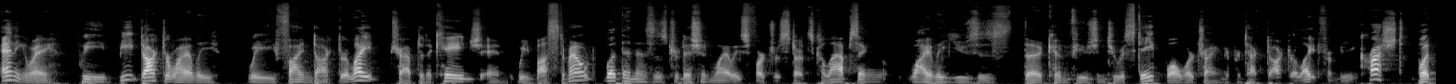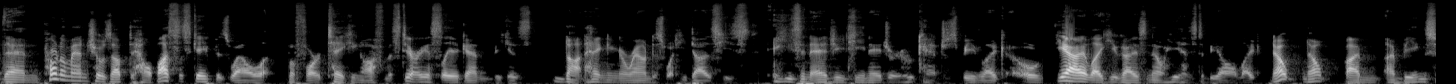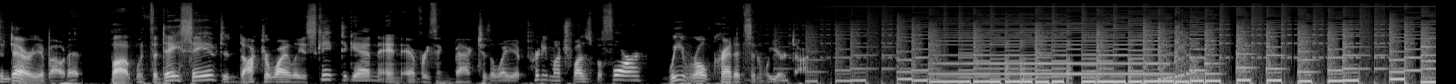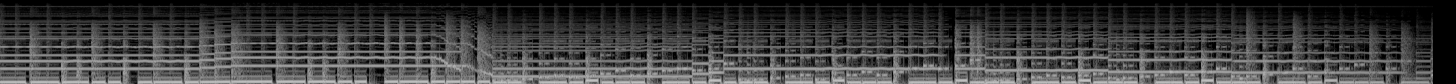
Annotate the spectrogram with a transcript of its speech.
Anyway, we beat Dr. Wily, we find Dr. Light trapped in a cage and we bust him out, but then, as is tradition, Wily's fortress starts collapsing. Wily uses the confusion to escape while we're trying to protect Dr. Light from being crushed, but then Proto Man shows up to help us escape as well before taking off mysteriously again because not hanging around is what he does. He's he's an edgy teenager who can't just be like, "Oh, yeah, I like you guys." No, he has to be all like, "Nope, nope, I'm I'm being tsundere about it." But with the day saved and Dr. Wily escaped again and everything back to the way it pretty much was before, we roll credits and we are done.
